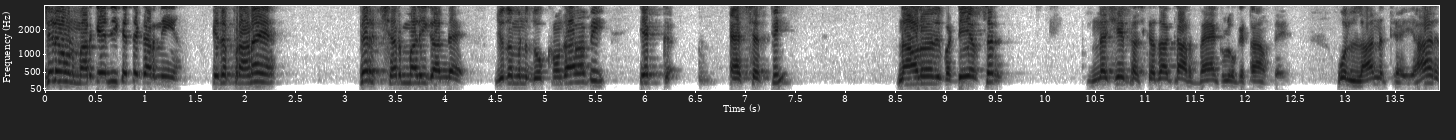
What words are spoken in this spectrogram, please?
ਜਿਹੜੇ ਹੁਣ ਮਰ ਗਏ ਦੀ ਕਿਤੇ ਕਰਨੀ ਆ? ਇਹ ਤਾਂ ਪੁਰਾਣਾ ਹੈ। ਫਿਰ ਸ਼ਰਮ ਵਾਲੀ ਗੱਲ ਹੈ। ਜਦੋਂ ਮੈਨੂੰ ਦੁੱਖ ਆਉਂਦਾ ਵਾ ਵੀ ਇੱਕ ਐਸਐਸਪੀ ਨਾਲ ਉਹਨਾਂ ਦੇ ਵੱਡੇ ਅਫਸਰ, ਨਸ਼ੇ ਤਸਕਰ ਦਾ ਘਰ ਬੈਂਕ ਲੋਕੇ ਉਹ ਲਾਨਤ ਹੈ ਯਾਰ।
